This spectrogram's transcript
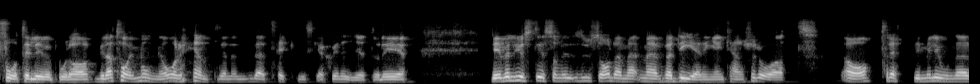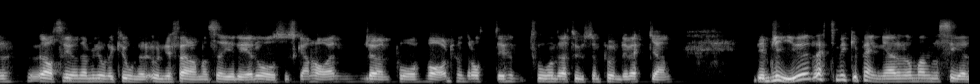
få till Liverpool och har velat ha i många år egentligen, det där tekniska geniet. Och det, är, det är väl just det som du sa där med, med värderingen kanske då att ja, 30 miljoner, ja 300 miljoner kronor ungefär om man säger det då och så ska han ha en lön på vad? 180-200 000 pund i veckan det blir ju rätt mycket pengar om man ser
